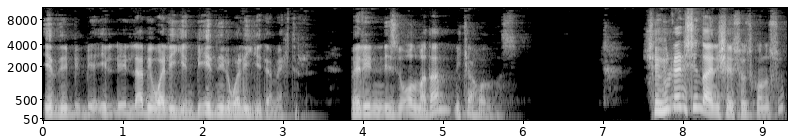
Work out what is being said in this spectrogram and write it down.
izni, bi, illa bi veliyin. Bi iznil veliyyi demektir. Velinin izni olmadan nikah olmaz. Şehirler için de aynı şey söz konusu.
